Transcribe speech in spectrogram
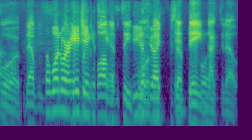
for him. That was The one where AJ put the gets ball on the canceled. tee for him, and, and Dave knocked it out.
